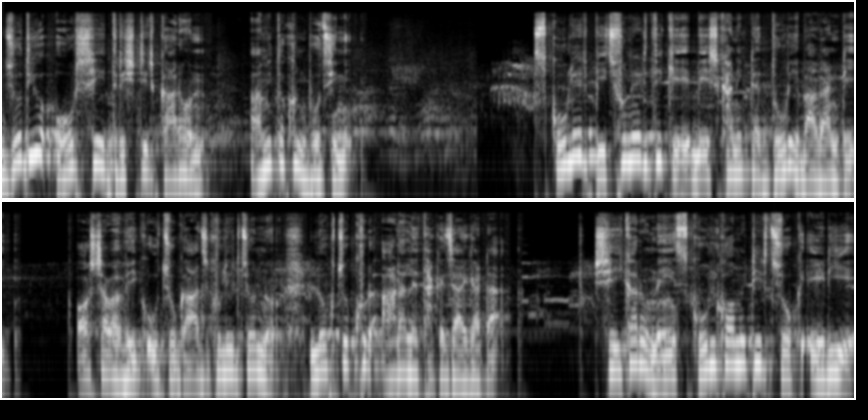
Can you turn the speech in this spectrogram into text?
যদিও ওর সেই দৃষ্টির কারণ আমি তখন বুঝিনি। স্কুলের পিছনের দিকে বেশ খানিকটা দূরে বাগানটি। অস্বাভাবিক উঁচু গাছগুলির জন্য লোকচক্ষুর আড়ালে থাকে জায়গাটা। সেই কারণে স্কুল কমিটির চোখ এড়িয়ে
